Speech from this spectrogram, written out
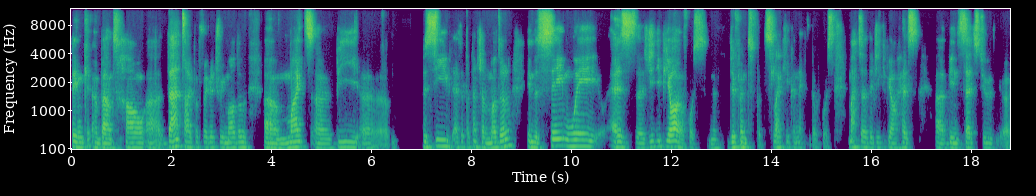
think about how uh, that type of regulatory model uh, might uh, be uh, perceived as a potential model in the same way as GDPR, of course, in a different but slightly connected, of course, matter. The GDPR has uh, been said to uh,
